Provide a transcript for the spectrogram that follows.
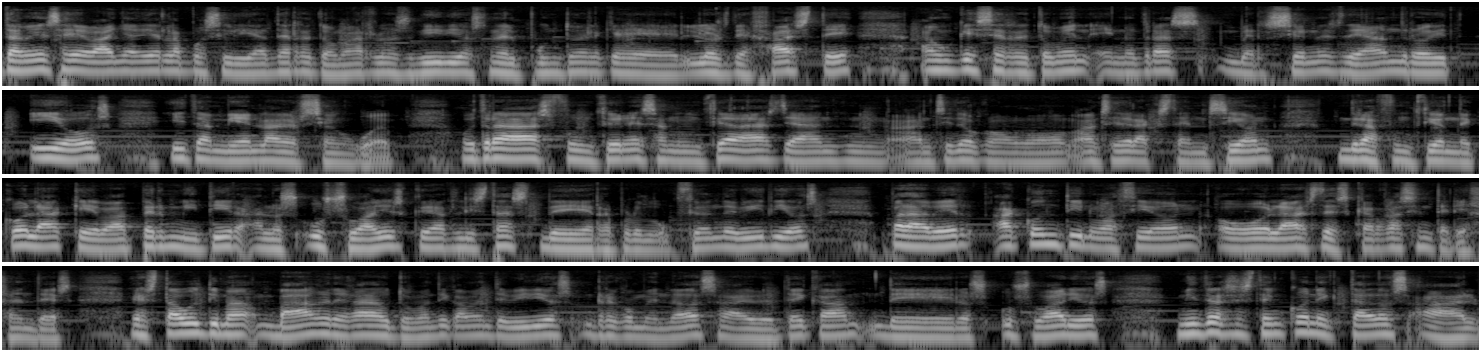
También se va a añadir la posibilidad de retomar los vídeos en el punto en el que los dejaste, aunque se retomen en otras versiones de Android, iOS y también la versión web. Otras funciones anunciadas ya han, sido como han sido la extensión de la función de cola que va a permitir a los usuarios crear listas de reproducción de vídeos para ver a continuación o las descargas inteligentes. Esta última va a agregar automáticamente vídeos recomendados a la biblioteca de los usuarios mientras estén conectados al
